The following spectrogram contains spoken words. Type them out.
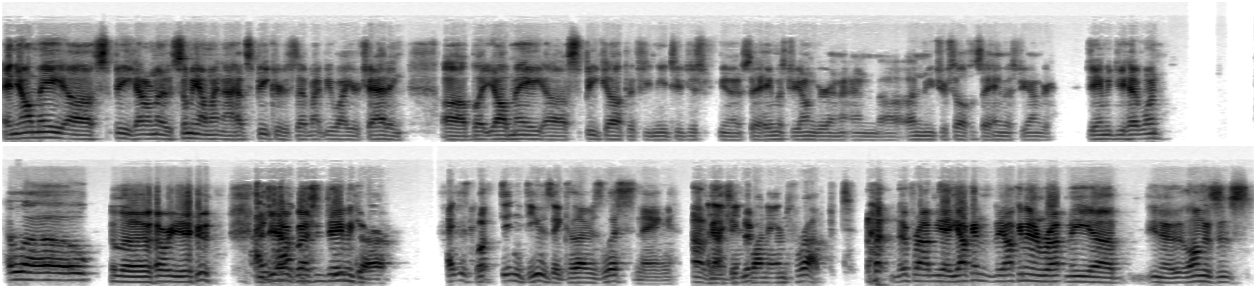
And y'all may uh, speak. I don't know. Some of y'all might not have speakers. That might be why you're chatting. Uh, but y'all may uh, speak up if you need to. Just you know, say, "Hey, Mr. Younger," and, and uh, unmute yourself and say, "Hey, Mr. Younger." Jamie, do you have one? Hello. Hello. How are you? Did I you have, a question, Jamie? I just what? didn't use it because I was listening. Oh, gotcha. I didn't no, want to interrupt. no problem. Yeah, y'all can y'all can interrupt me. Uh, you know, as long as it's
